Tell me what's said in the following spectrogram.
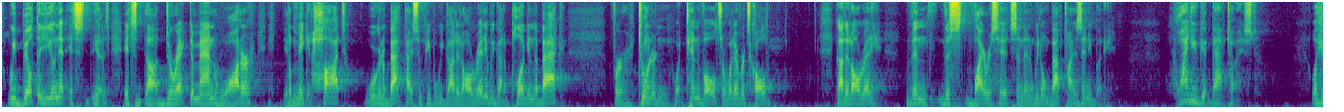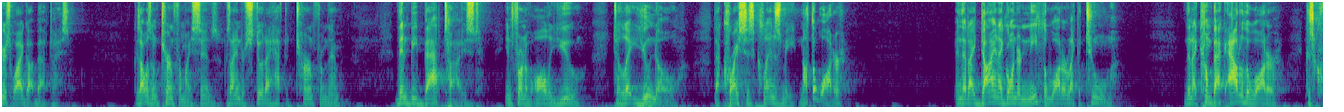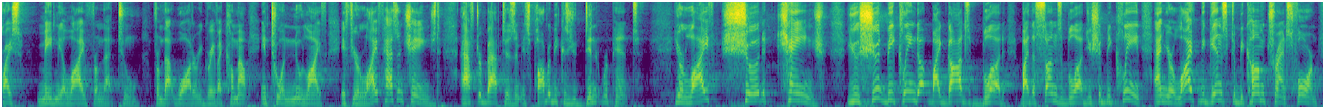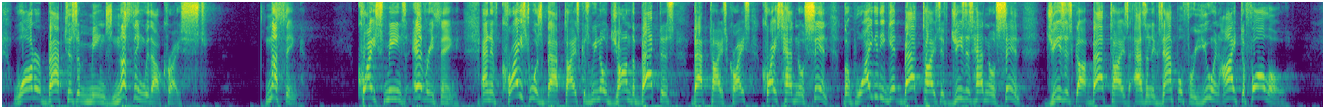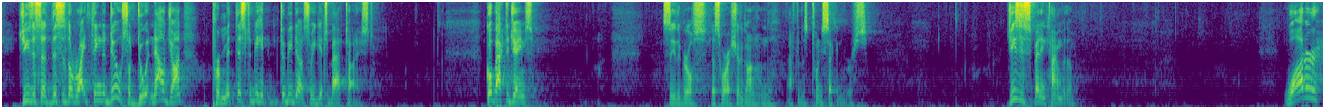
We built a unit, it's, it's uh, direct demand water, it'll make it hot. We're going to baptize some people. We got it already. We got a plug in the back for 210 volts or whatever it's called. Got it already. Then this virus hits, and then we don't baptize anybody. Why do you get baptized? Well, here's why I got baptized because I was going to turn from my sins, because I understood I have to turn from them, then be baptized in front of all of you to let you know that Christ has cleansed me, not the water, and that I die and I go underneath the water like a tomb. Then I come back out of the water because Christ made me alive from that tomb, from that watery grave. I come out into a new life. If your life hasn't changed after baptism, it's probably because you didn't repent. Your life should change. You should be cleaned up by God's blood, by the Son's blood. You should be clean, and your life begins to become transformed. Water baptism means nothing without Christ. Nothing. Christ means everything. And if Christ was baptized, because we know John the Baptist baptized Christ, Christ had no sin. But why did he get baptized if Jesus had no sin? Jesus got baptized as an example for you and I to follow. Jesus said, This is the right thing to do, so do it now, John. Permit this to be, to be done. So he gets baptized. Go back to James. See the girls? That's where I should have gone on the, after this 22nd verse. Jesus is spending time with them. Water,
